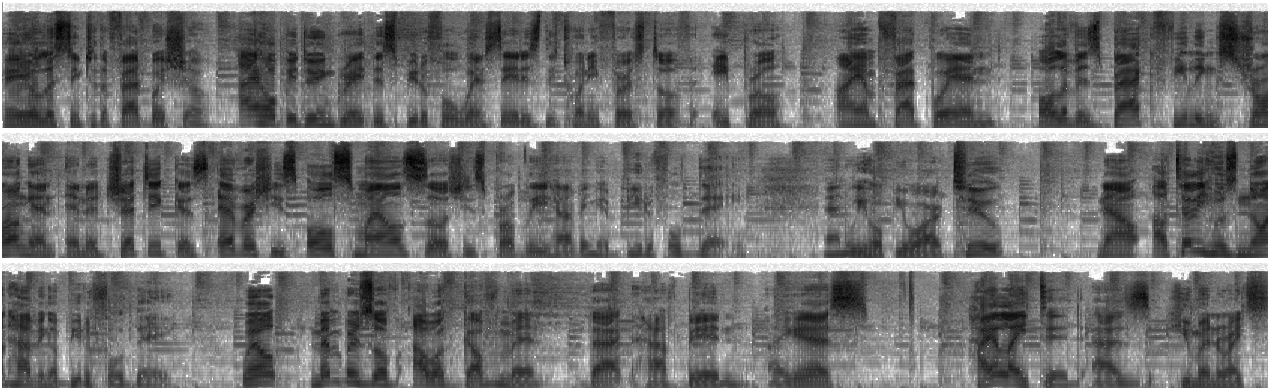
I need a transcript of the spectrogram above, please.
Hey, you're listening to the Fat Boy Show. I hope you're doing great this beautiful Wednesday. It is the 21st of April. I am Fat Boy, and Olive is back, feeling strong and energetic as ever. She's all smiles, so she's probably having a beautiful day. And we hope you are too. Now, I'll tell you who's not having a beautiful day. Well, members of our government that have been, I guess, highlighted as human rights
